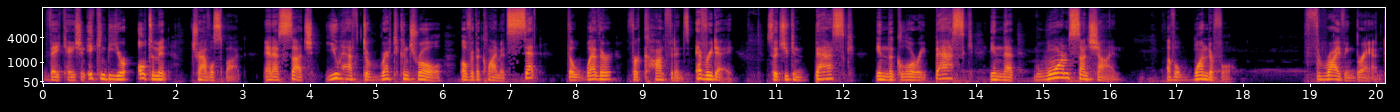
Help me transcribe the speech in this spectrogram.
vacation. It can be your ultimate travel spot. And as such, you have direct control over the climate. Set the weather for confidence every day so that you can bask in the glory, bask in that warm sunshine of a wonderful, thriving brand.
